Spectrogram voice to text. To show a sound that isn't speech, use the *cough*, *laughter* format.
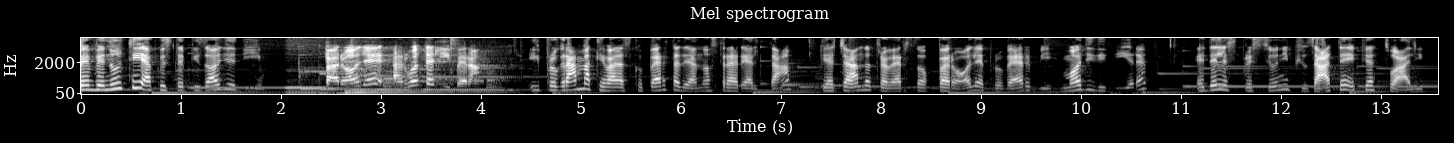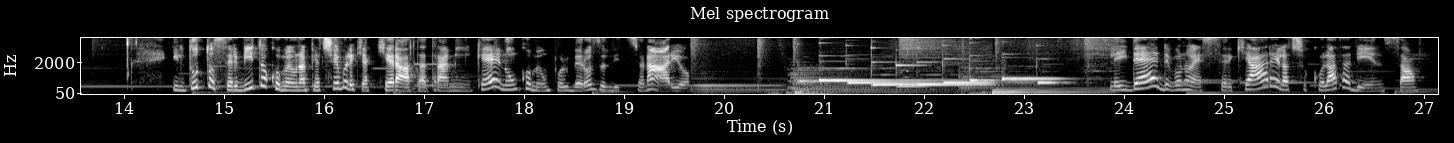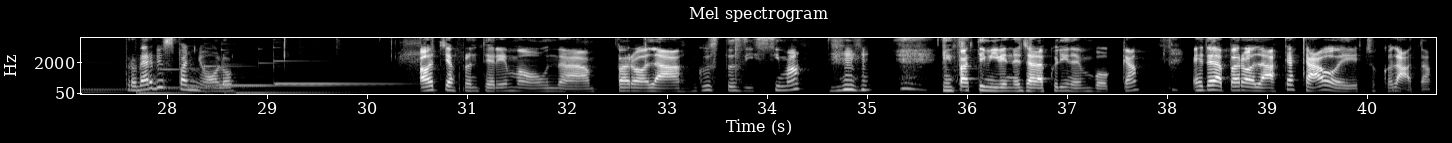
Benvenuti a questo episodio di Parole a ruota libera, il programma che va alla scoperta della nostra realtà, viaggiando attraverso parole, proverbi, modi di dire e delle espressioni più usate e più attuali. Il tutto servito come una piacevole chiacchierata tra amiche e non come un polveroso dizionario. Le idee devono essere chiare e la cioccolata densa. Proverbio spagnolo. Oggi affronteremo una parola gustosissima, *laughs* infatti mi viene già l'acquolina in bocca, ed è la parola cacao e cioccolata.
